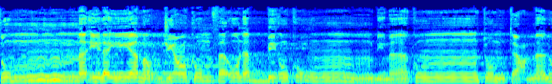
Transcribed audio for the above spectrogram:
ثم إلي مرجعكم فأنبئكم بما كنتم تعملون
